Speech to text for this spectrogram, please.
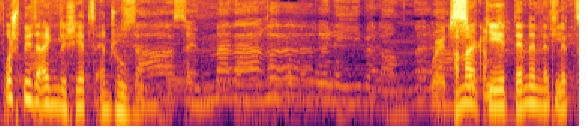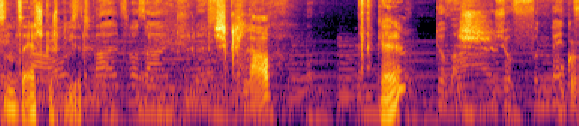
Wo spielt eigentlich jetzt Andrew wir second. geht denn nicht letztens erst gespielt? Ich glaube, Gell? ich gucke.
